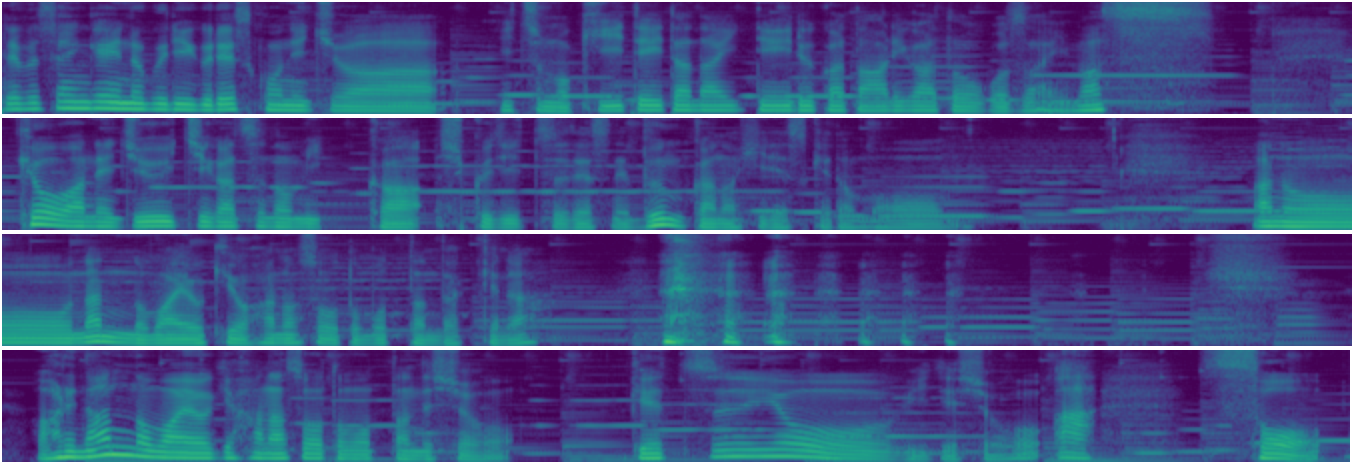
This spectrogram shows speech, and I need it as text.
デブ宣言のグリーグです。こんにちは。いつも聞いていただいている方ありがとうございます。今日はね、11月の3日、祝日ですね。文化の日ですけども、あのー、何の前置きを話そうと思ったんだっけな？あれ、何の前置き話そうと思ったんでしょう？月曜日でしょあ、そう。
